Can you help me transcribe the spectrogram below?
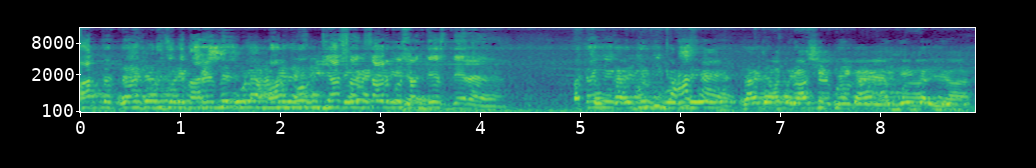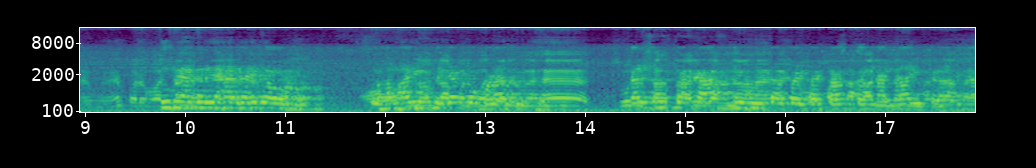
बात करते हैं गुरु जी के बारे में और लोग क्या संसार को संदेश दे रहे हैं। बताइए गुरु जी कहाँ से आए हैं। राजा परीक्षित ने कहा कि हे कलयुग तुम अगर यहाँ रह जाओगे तो हमारी प्रजा को बड़ा दुख है। कलयुग का काम ही उल्टा पलटा काम करना लड़ाई करा देना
